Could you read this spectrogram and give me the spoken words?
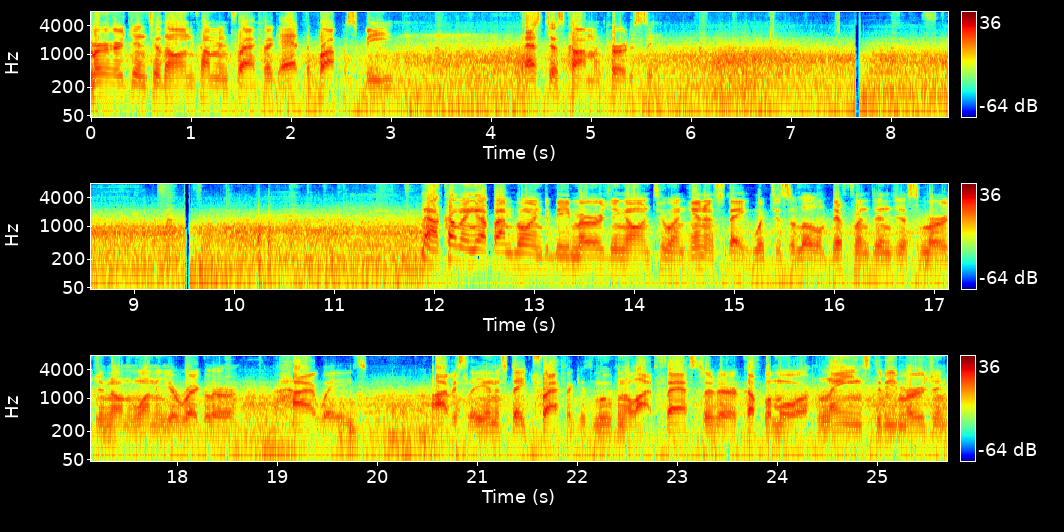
merge into the oncoming traffic at the proper speed. That's just common courtesy. Now coming up I'm going to be merging onto an interstate which is a little different than just merging on one of your regular highways. Obviously interstate traffic is moving a lot faster. There are a couple of more lanes to be merging.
